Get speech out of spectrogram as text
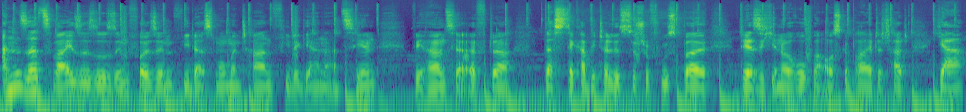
ansatzweise so sinnvoll sind, wie das momentan viele gerne erzählen. Wir hören es ja öfter, dass der kapitalistische Fußball, der sich in Europa ausgebreitet hat, ja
